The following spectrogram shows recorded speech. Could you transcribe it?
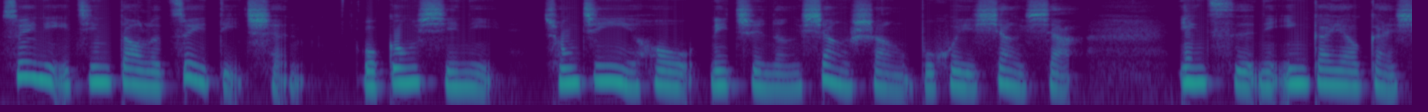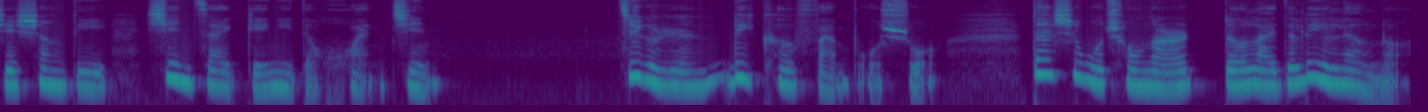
所以你已经到了最底层，我恭喜你。从今以后，你只能向上，不会向下。因此，你应该要感谢上帝现在给你的环境。这个人立刻反驳说：“但是我从哪儿得来的力量呢？”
